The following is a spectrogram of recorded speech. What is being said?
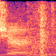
Captured.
